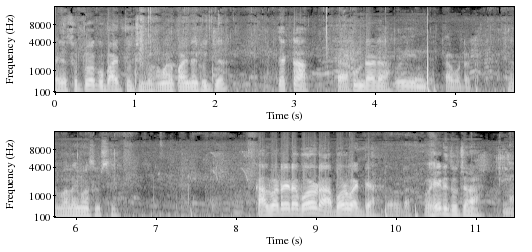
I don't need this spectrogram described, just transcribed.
এই যে ছোট্ট কাকু বাইর তুলছিল আমার পাই না খুঁজছে একটা হ্যাঁ। কুন্ডাটা। ওই কারবাটা বালাই মাছ উঠছে। কালবাটা এটা বড়টা বড় বাইরটা? বড়টা। ও হেডি তুলছে না? না।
